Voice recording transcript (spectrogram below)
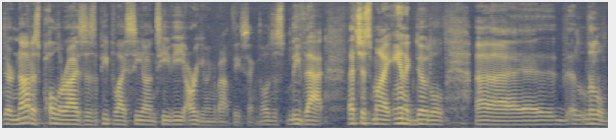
they're not as polarized as the people I see on TV arguing about these things. I'll just leave that. That's just my anecdotal uh, little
